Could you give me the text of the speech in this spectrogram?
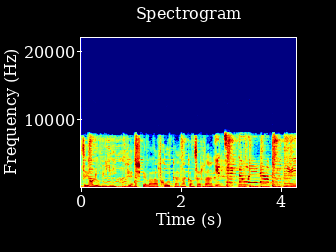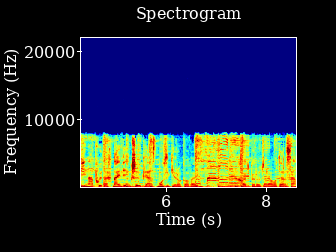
Wszyscy ją lubili, więc śpiewała w chórkach na koncertach i na płytach największych gwiazd muzyki rockowej, choćby Rogera Watersa.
